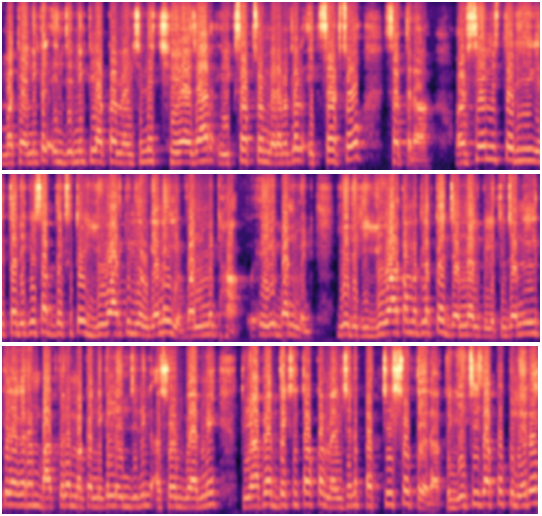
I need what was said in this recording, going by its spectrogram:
मैकेनिकल इंजीनियरिंग के लिए आपका मेंशन है छह मेरा मतलब इकसठ और सेम इस तरीके से आप देख सकते हो यूआर के लिए हो गया ना ये वन मिनट हाँ वन मिनट ये देखिए यूआर का मतलब क्या जनरल के लिए। तो जनरल के लिए अगर हम बात करें मैकेनिकल इंजीनियरिंग अशोक बिहार में तो यहाँ पे आप देख सकते हो आपका मेंशन है पच्चीस तो ये चीज़ आपको क्लियर है,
